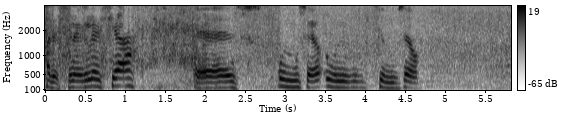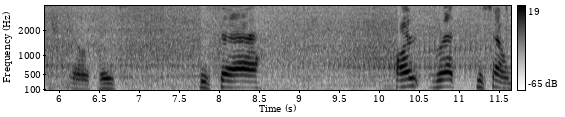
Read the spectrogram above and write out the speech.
parece una iglesia, es un museo, un, sí, un museo que dice. Dice All Red Museum.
